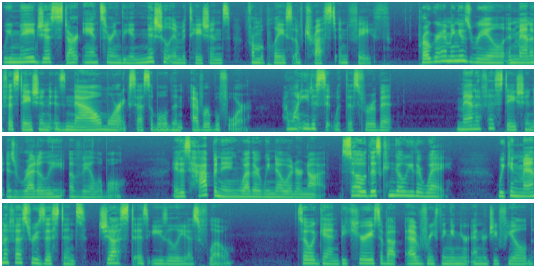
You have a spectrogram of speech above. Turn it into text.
we may just start answering the initial invitations from a place of trust and faith. Programming is real and manifestation is now more accessible than ever before. I want you to sit with this for a bit manifestation is readily available. It is happening whether we know it or not. So this can go either way. We can manifest resistance just as easily as flow. So, again, be curious about everything in your energy field.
